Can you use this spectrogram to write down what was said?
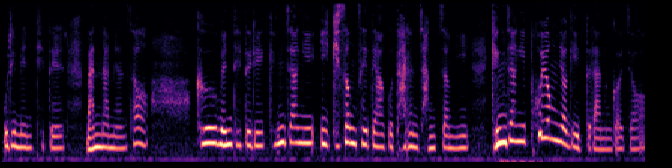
우리 멘티들 만나면서 그 멘티들이 굉장히 이 기성세대하고 다른 장점이 굉장히 포용력이 있더라는 거죠.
